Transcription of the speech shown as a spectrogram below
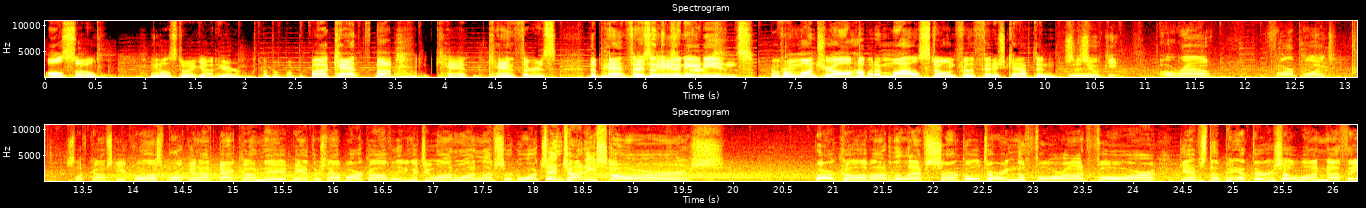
Also, what else do I got here? Uh, Canth- uh, Can- Canthers. The Panthers The and the Canadiens Okay. from Montreal. How about a milestone for the Finnish captain? Suzuki around. Far point. Slavkovsky across, broken up. Back come the Panthers now. Barkov leading a two on one. Left circle walks in. Johnny scores. Barkov out of the left circle during the four on four gives the Panthers a 1 0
